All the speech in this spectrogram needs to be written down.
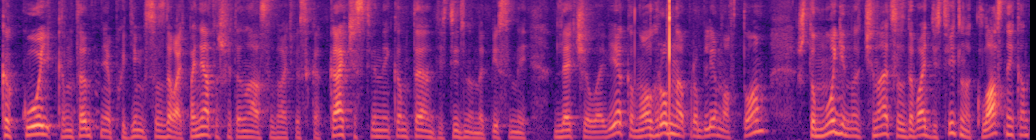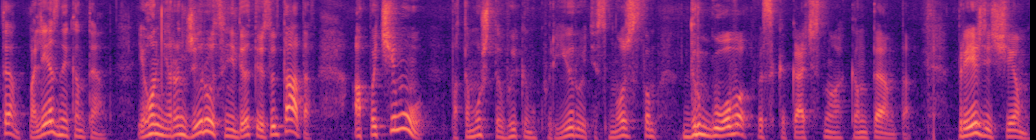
какой контент необходимо создавать. Понятно, что это надо создавать высококачественный контент, действительно написанный для человека, но огромная проблема в том, что многие начинают создавать действительно классный контент, полезный контент, и он не ранжируется, не дает результатов. А почему? Потому что вы конкурируете с множеством другого высококачественного контента. Прежде чем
